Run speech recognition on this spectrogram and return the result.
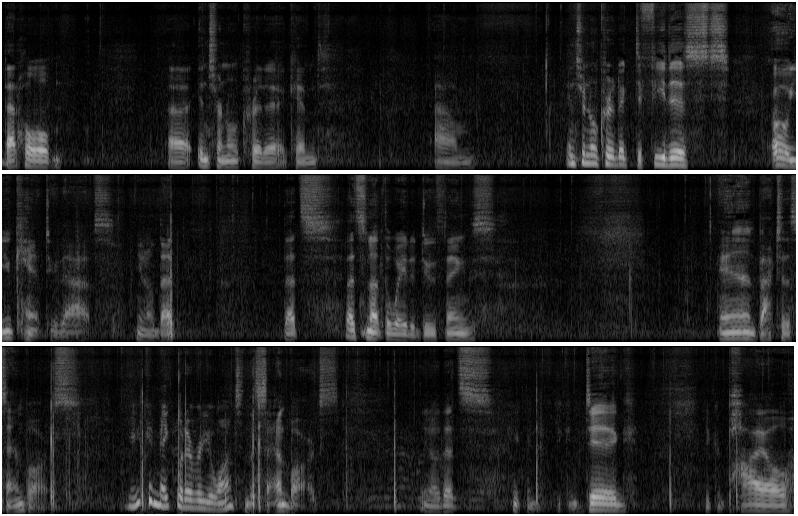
that whole uh, internal critic and um, internal critic, defeatist. Oh, you can't do that. You know that that's that's not the way to do things. And back to the sandbox. You can make whatever you want in the sandbox. You know that's you can you can dig, you can pile,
